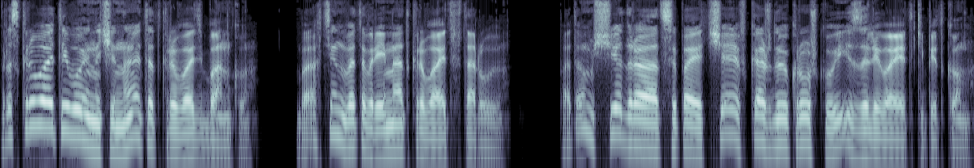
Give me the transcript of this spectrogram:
раскрывает его и начинает открывать банку. Бахтин в это время открывает вторую. Потом щедро отсыпает чай в каждую кружку и заливает кипятком.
